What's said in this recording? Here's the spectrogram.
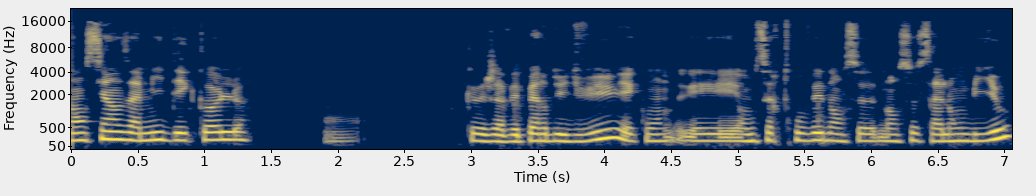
anciens amis d'école que j'avais perdu de vue et, qu'on on s'est retrouvés dans ce, dans ce salon bio.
